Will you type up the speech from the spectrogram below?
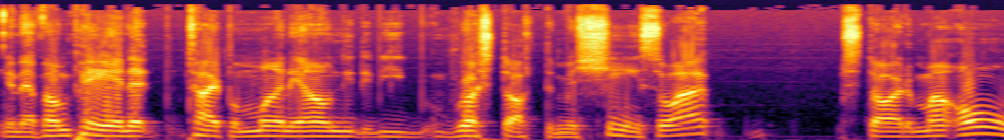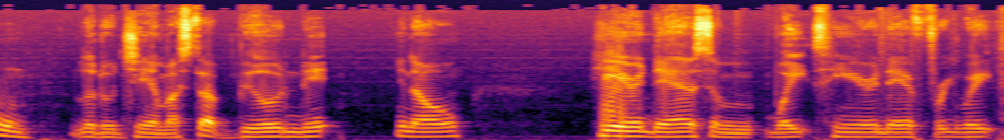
and if I'm paying that type of money, I don't need to be rushed off the machine. So I started my own little gym. I started building it, you know, here and there, some weights here and there, free weight.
